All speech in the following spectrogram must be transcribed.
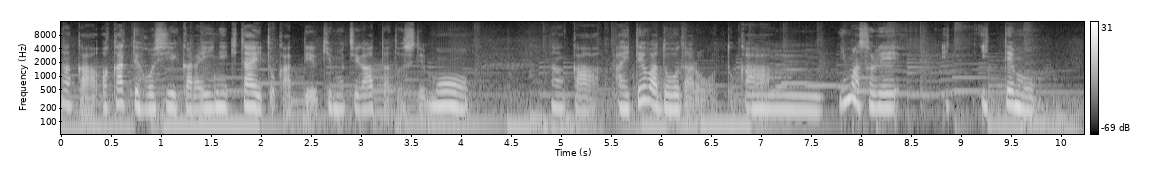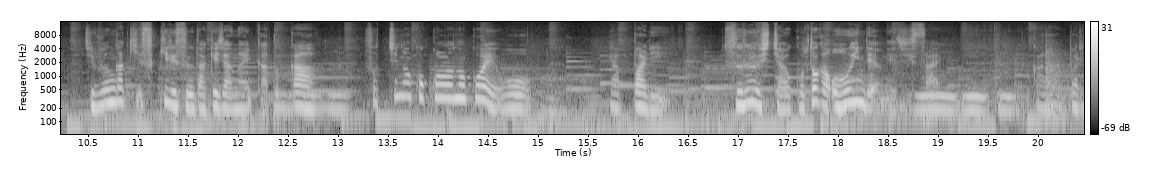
なんか分かってほしいから言いに行きたいとかっていう気持ちがあったとしてもなんか相手はどうだろうとか、うん。今それい言っても自分がきすっきりするだけじゃないかとか、うんうんそっちの心の声をやっぱりスルーしちゃうことが多いんだよね実際。うんうんうん。だからやっぱり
